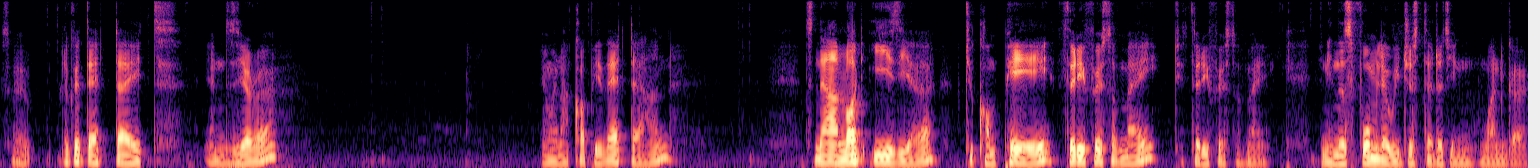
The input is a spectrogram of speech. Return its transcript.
So look at that date and zero. And when I copy that down, it's now a lot easier to compare 31st of May to 31st of May. And in this formula, we just did it in one go.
